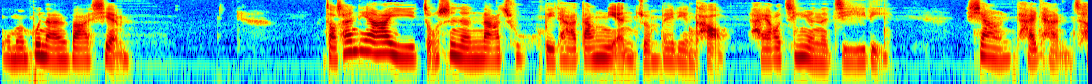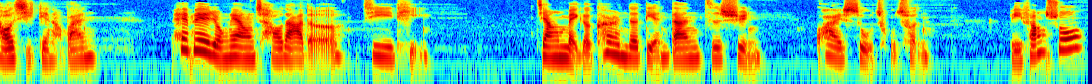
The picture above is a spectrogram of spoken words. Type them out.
我们不难发现，早餐店阿姨总是能拿出比她当年准备联考还要惊人的记忆力。像泰坦超级电脑般，配备容量超大的记忆体，将每个客人的点单资讯快速储存。比方说，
